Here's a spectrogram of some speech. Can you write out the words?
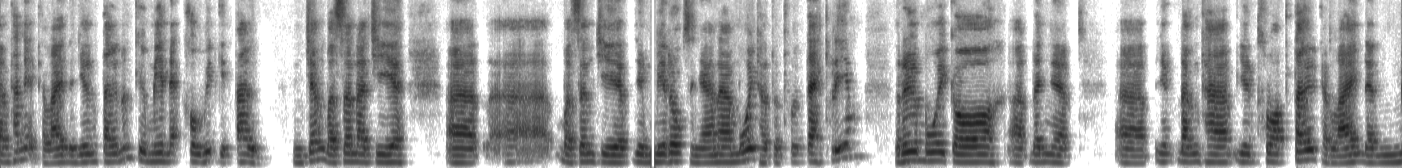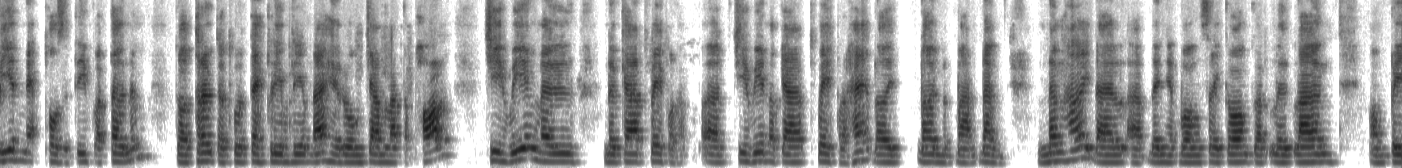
ដឹងថាអ្នកកន្លែងដែលយើងទៅហ្នឹងគឺមានអ្នក covid គេទៅអញ្ចឹងបើសិនណាជាអឺបើសិនជាយើងមានរោគសញ្ញាណាមួយត្រូវទៅធ្វើតេស្តភ្លាមឬមួយក៏ដេញយើងដឹងថាយើងធ្លាប់ទៅកន្លែងដែលមានអ្នក positive គាត់ទៅហ្នឹងក៏ត្រូវតែធ្វើតេស្តភ្លាមភ្លាមដែរហើយរងចាំលទ្ធផល ជៀសវាងនៅនៅការធ្វេសជៀសវាងនៅការធ្វេសប្រហែសដោយដោយមិនបានដឹងនឹងហើយដែលដេញបងស្រីកងគាត់លើកឡើងអំពី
